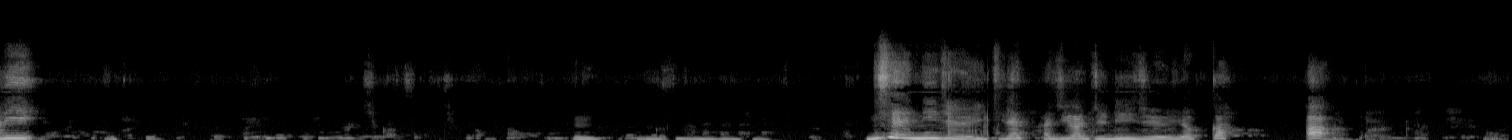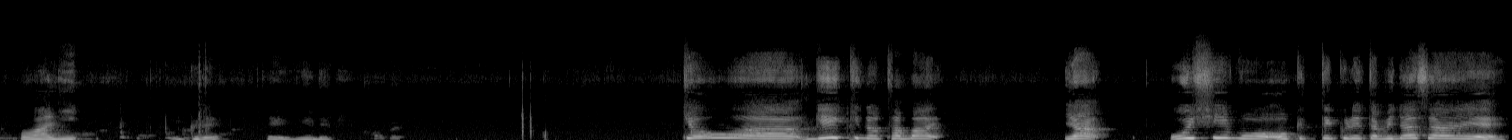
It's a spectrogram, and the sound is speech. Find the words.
り。うん。2021年8月24日。あ終わり。いくではい、いいです。今日は元気の玉や美味しいものを送ってくれた皆さんへ、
